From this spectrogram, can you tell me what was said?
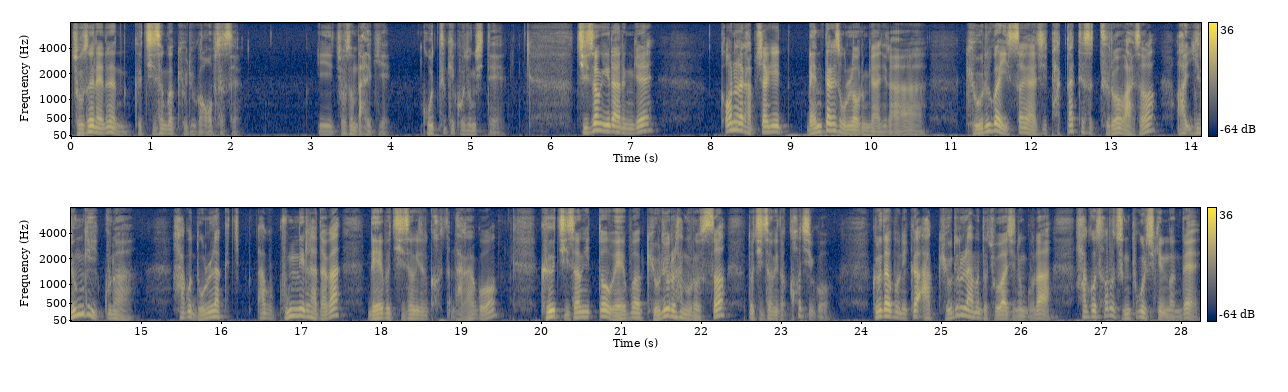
조선에는 그 지성과 교류가 없었어요. 이 조선 말기에, 고 특히 고종 시대에 지성이라는 게 어느 날 갑자기 맨 땅에서 올라오는 게 아니라 교류가 있어야지 바깥에서 들어와서 아 이런 게 있구나 하고 놀라 하고 궁리를 하다가 내부 지성이 좀 커 나가고 그 지성이 또 외부와 교류를 함으로써 또 지성이 더 커지고 그러다 보니까 아 교류를 하면 더 좋아지는구나 하고 서로 증폭을 시키는 건데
